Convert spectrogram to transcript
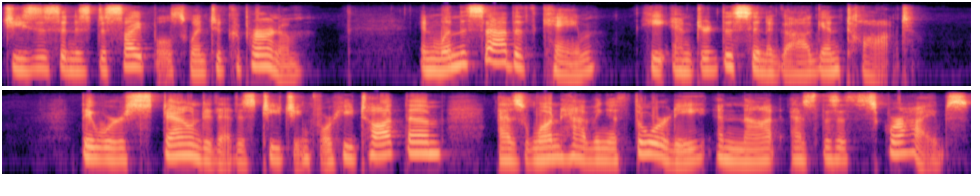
Jesus and his disciples went to Capernaum, and when the Sabbath came, he entered the synagogue and taught. They were astounded at his teaching, for he taught them as one having authority and not as the scribes.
